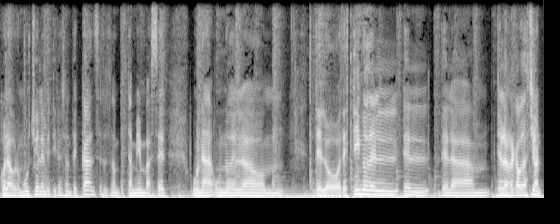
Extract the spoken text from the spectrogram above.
colaboró mucho en la investigación del cáncer, también va a ser una, uno de los, mm, de los destinos del- del- de, la, mm, de la recaudación.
